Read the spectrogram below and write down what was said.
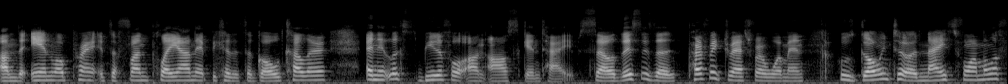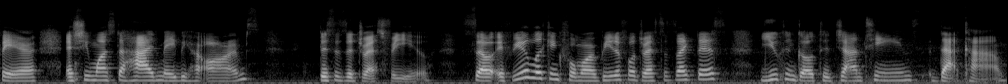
Um, the animal print, it's a fun play on it because it's a gold color and it looks beautiful on all skin types. So this is a perfect dress for a woman who's going to a nice formal affair and she wants to hide maybe her arms. This is a dress for you. So if you're looking for more beautiful dresses like this, you can go to johnteens.com.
